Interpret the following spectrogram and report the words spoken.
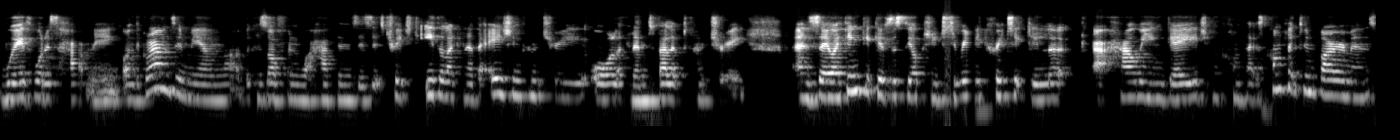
with what is happening on the ground in Myanmar, because often what happens is it's treated either like another Asian country or like an undeveloped country. And so I think it gives us the opportunity to really critically look at how we engage in complex conflict environments,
